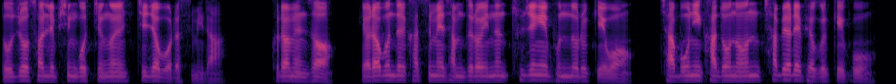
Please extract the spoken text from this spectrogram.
노조 설립 신고증을 찢어버렸습니다. 그러면서 여러분들 가슴에 잠들어 있는 투쟁의 분노를 깨워 자본이 가둬놓은 차별의 벽을 깨고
